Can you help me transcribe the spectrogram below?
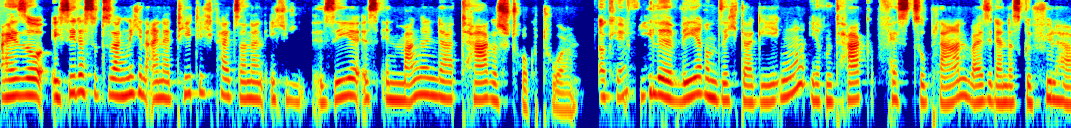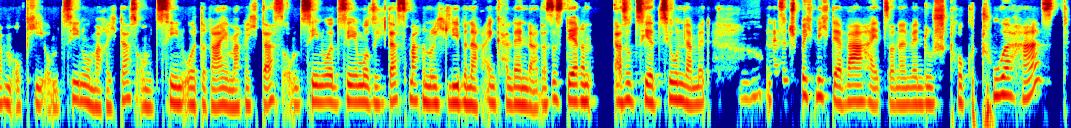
Also ich sehe das sozusagen nicht in einer Tätigkeit, sondern ich sehe es in mangelnder Tagesstruktur. Okay. Viele wehren sich dagegen, ihren Tag fest zu planen, weil sie dann das Gefühl haben, okay, um 10 Uhr mache ich das, um 10 Uhr 3 mache ich das, um 10 Uhr 10 muss ich das machen und ich lebe nach einem Kalender. Das ist deren Assoziation damit. Mhm. Und das entspricht nicht der Wahrheit, sondern wenn du Struktur hast,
